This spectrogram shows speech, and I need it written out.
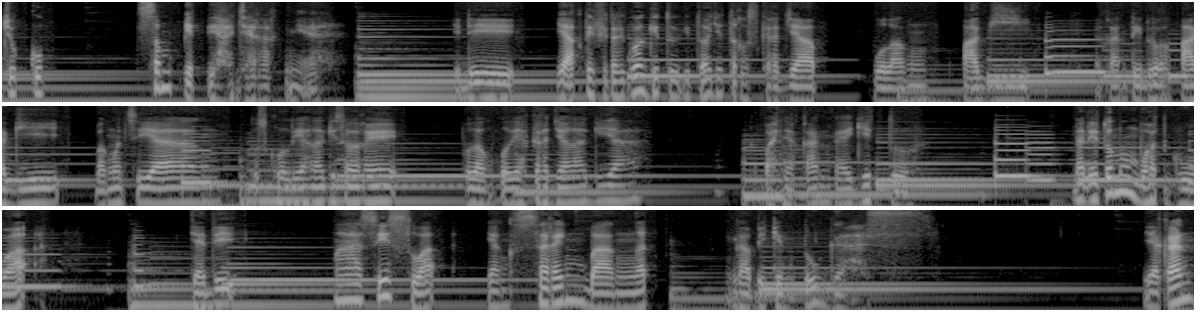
cukup sempit ya jaraknya. Jadi ya aktivitas gua gitu gitu aja terus kerja pulang pagi. Ya kan tidur pagi bangun siang terus kuliah lagi sore. Pulang kuliah kerja lagi ya. Kebanyakan kayak gitu. Dan itu membuat gua jadi mahasiswa yang sering banget nggak bikin tugas. Ya kan?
